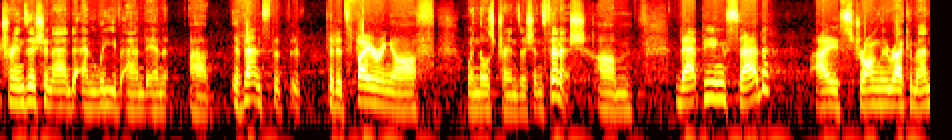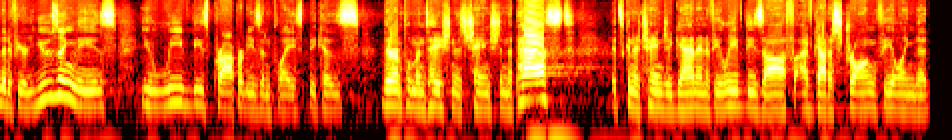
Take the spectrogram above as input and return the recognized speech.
transition end and leave end and uh, events that, that it's firing off when those transitions finish. Um, that being said, I strongly recommend that if you're using these, you leave these properties in place because their implementation has changed in the past, it's going to change again, and if you leave these off, I've got a strong feeling that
